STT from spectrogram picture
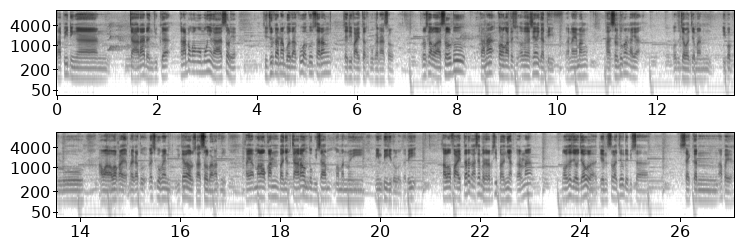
tapi dengan cara dan juga kenapa kok ngomongnya nggak hasil ya? Jujur karena buat aku aku sekarang jadi fighter bukan hasil terus kalau hasil tuh karena konotasi konotasinya negatif. Karena emang hasil tuh kan kayak waktu zaman zaman hip hop dulu awal-awal kayak mereka tuh let's go man. Kita harus hasil banget nih. Kayak melakukan banyak cara untuk bisa memenuhi mimpi gitu loh. Tapi kalau fighter kasih berharap sih banyak. Karena nggak usah jauh-jauh lah. Denzel aja udah bisa second apa ya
